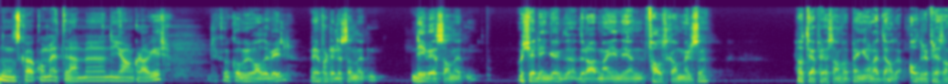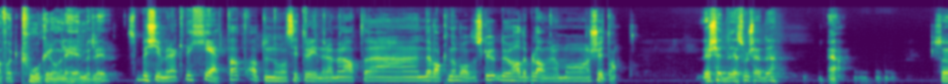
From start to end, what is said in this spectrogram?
noen skal komme etter deg med nye anklager? det kan komme hva de vil. Jeg forteller sannheten. De vet sannheten. Og Kjell Inge drar meg inn i en falsk anmeldelse. At jeg pressa han for penger. Jeg hadde aldri pressa han for to kroner i hele mitt liv. Så bekymrer jeg ikke i det hele tatt at du nå sitter og innrømmer at uh, det var ikke noe vådeskudd, du hadde planer om å skyte han. Det skjedde det som skjedde. Ja. Så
